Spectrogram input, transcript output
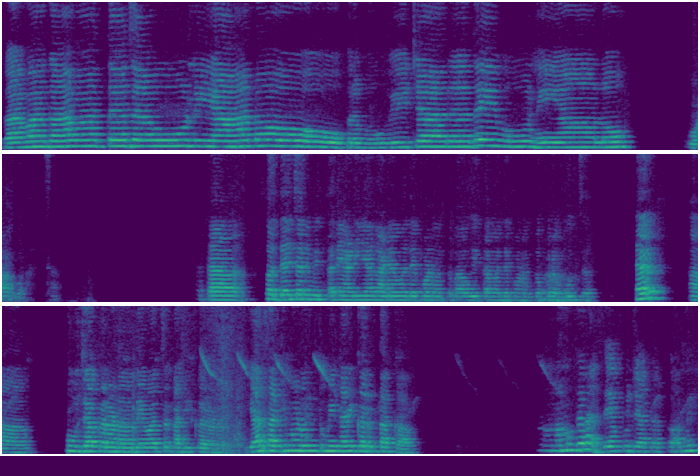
गावागावात जाऊन आलो प्रभू विचार देऊन आलो वा वा. आता सध्याच्या निमित्ताने आणि या गाण्यामध्ये पण होतं भावगीतामध्ये पण होतं प्रभूचं तर पूजा करणं देवाचं काही करणं यासाठी म्हणून तुम्ही काही करता का मग घरात देवपूजा करतो आम्ही.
